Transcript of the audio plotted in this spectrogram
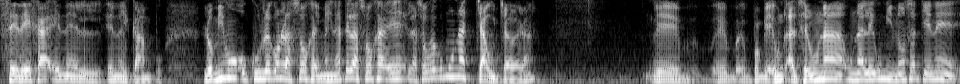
se deja en el, en el campo. Lo mismo ocurre con la soja. Imagínate la soja es la soja como una chaucha, ¿verdad? Eh, eh, porque al ser una, una leguminosa tiene,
